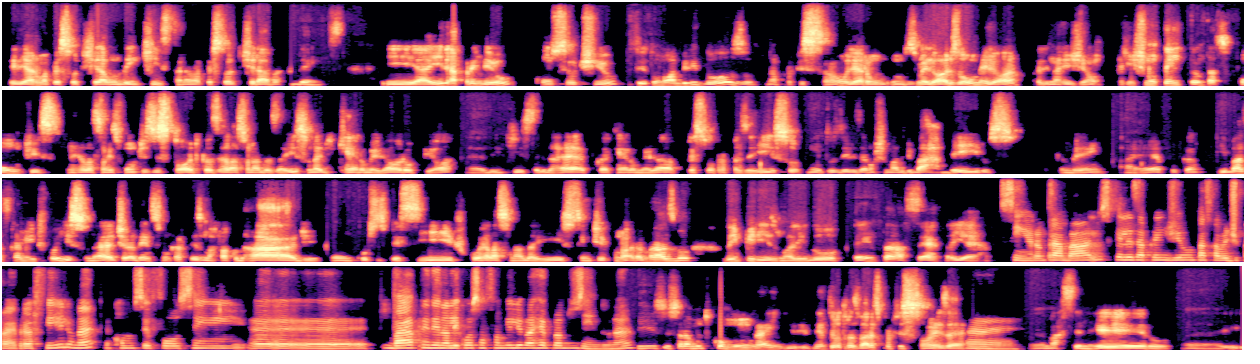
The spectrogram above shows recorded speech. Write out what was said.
ele era uma pessoa que tirava um dentista, né? Uma pessoa que tirava dentes. E aí ele aprendeu com seu tio, se tornou habilidoso na profissão, ele era um, um, dos melhores ou o melhor ali na região. A gente não tem tantas fontes em relação às fontes históricas relacionadas a isso, né, de quem era o melhor ou o pior é, dentista da época, quem era a melhor pessoa para fazer isso. Muitos deles eram chamados de barbeiros também à época. E basicamente foi isso, né? Tiradentes nunca fez uma faculdade, um curso específico relacionado a isso, científico, não, era mais do empirismo ali, do tenta, acerta e erra. Sim, eram trabalhos que eles aprendiam, passavam de pai para filho, né? É como se fossem. É... vai aprendendo ali com a sua família e vai reproduzindo, né? Isso, isso era muito comum, né? Dentre outras várias profissões, é, é. é marceneiro, é,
